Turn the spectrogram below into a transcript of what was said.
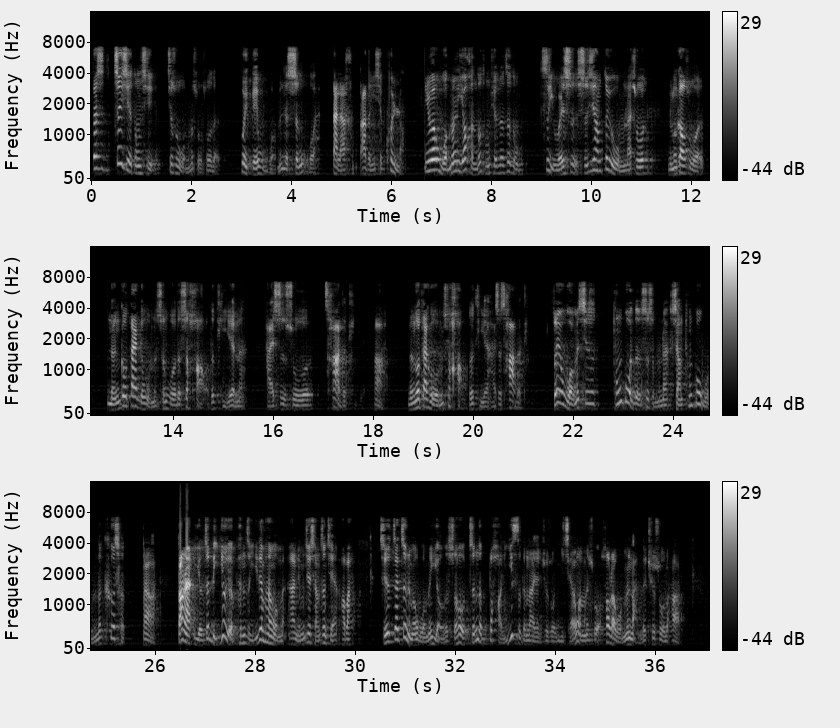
但是这些东西就是我们所说的，会给我们的生活啊带来很大的一些困扰，因为我们有很多同学的这种。自以为是，实际上对于我们来说，你们告诉我，能够带给我们生活的是好的体验呢，还是说差的体验啊？能够带给我们是好的体验还是差的体验？所以我们其实通过的是什么呢？想通过我们的课程啊，当然有这里又有喷子，一定喷我们啊！你们就想挣钱，好吧？其实在这里面，我们有的时候真的不好意思跟大家去说，以前我们说，后来我们懒得去说了哈。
